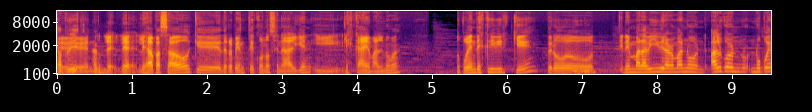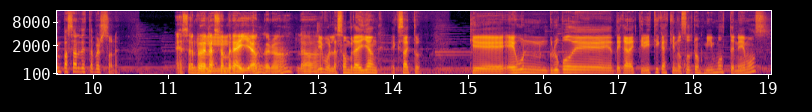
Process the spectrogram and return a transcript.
Eh, proyección. le- le- ¿Les ha pasado que de repente conocen a alguien y les cae mal nomás? No pueden describir qué, pero. Tienen mala vibra nomás, no, algo no, no pueden pasar de esta persona. Eso es lo de la Y- sombra de Young, ¿no? Lo- Sí, pues la sombra de Young, exacto. Que es un grupo de, de características que nosotros mismos tenemos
